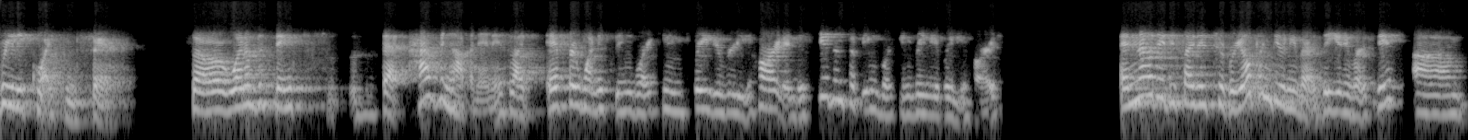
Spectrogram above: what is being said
really quite unfair. So one of the things that has been happening is like everyone has been working really, really hard and the students have been working really, really hard. And now they decided to reopen the, univers the. Um,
